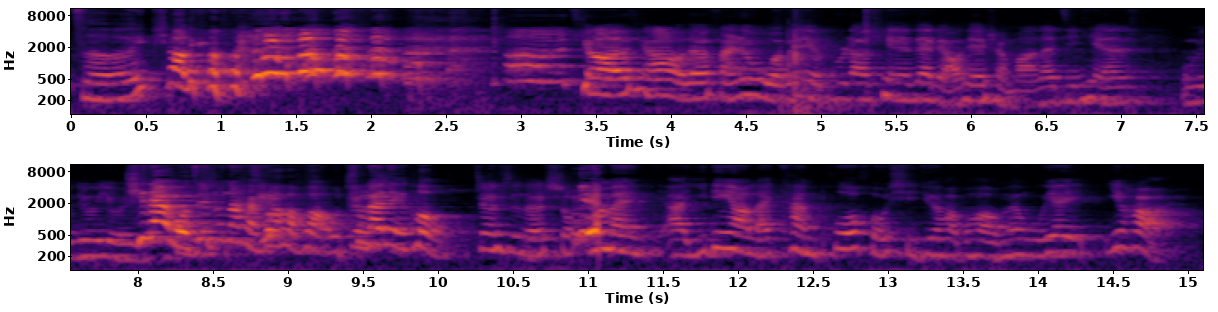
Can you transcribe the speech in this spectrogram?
贼漂亮。啊挺好的，挺好的。反正我们也不知道天天在聊些什么。那今天我们就有期待我最终的海报好不好？我出来了以后，正式的收。我们啊一定要来看泼猴喜剧好不好？我们五月一号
